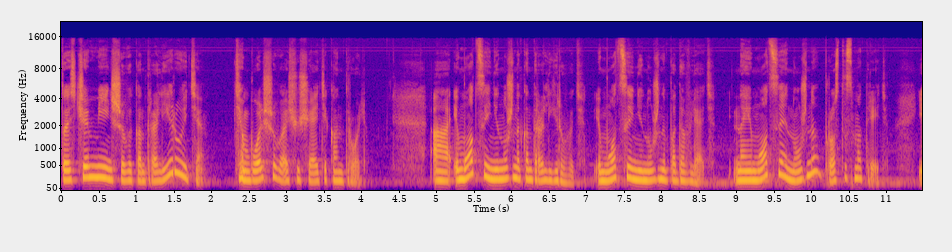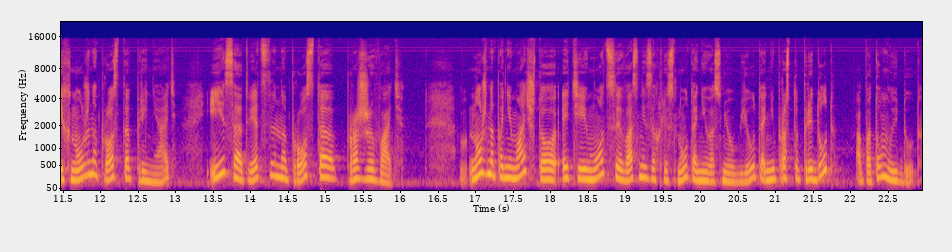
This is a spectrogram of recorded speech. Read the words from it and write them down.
То есть чем меньше вы контролируете, тем больше вы ощущаете контроль. А эмоции не нужно контролировать, эмоции не нужно подавлять. На эмоции нужно просто смотреть. Их нужно просто принять и, соответственно, просто проживать. Нужно понимать, что эти эмоции вас не захлестнут, они вас не убьют, они просто придут, а потом уйдут.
